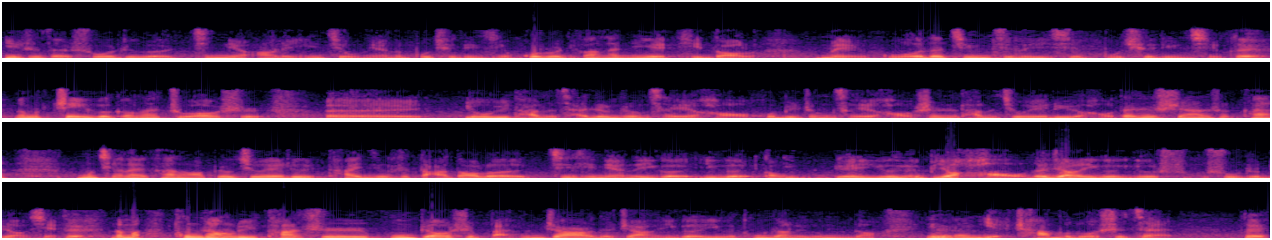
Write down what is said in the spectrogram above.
一直在说这个今年二零一九年的不确定性，或者说你刚才你也提到了美国的经济的一些不确定性。对。那么这个刚才主要是呃，由于它的财政政策也好，货币政策也好，甚至它的就业率也好。但是实际上是看目前来看的话，比如就业率，它已经是达到了近些年的一个一个呃一个一个比较好的这样一个一个数数值表现。对。那么通胀率，它是目标是百分之二的这样一个一个通胀的一个目标，应该也差不多是在。对，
